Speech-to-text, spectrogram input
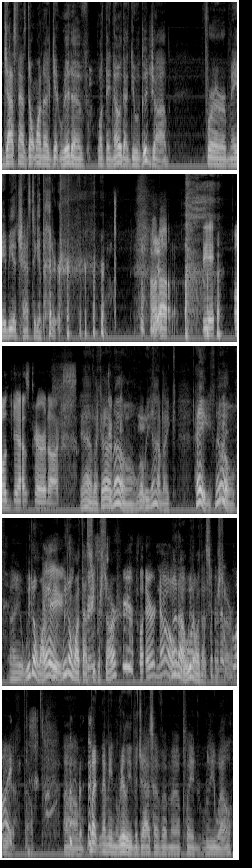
Jazz fans don't want to get rid of what they know that do a good job for maybe a chance to get better. uh, the old jazz paradox. Yeah, like oh no, what we got? Like, hey, no, I we don't want hey, we, we, don't want that superstar. Your player, no, no, no, we, we don't want that superstar. That like. Yeah, no. Um, but I mean, really, the Jazz have um, uh, played really well.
